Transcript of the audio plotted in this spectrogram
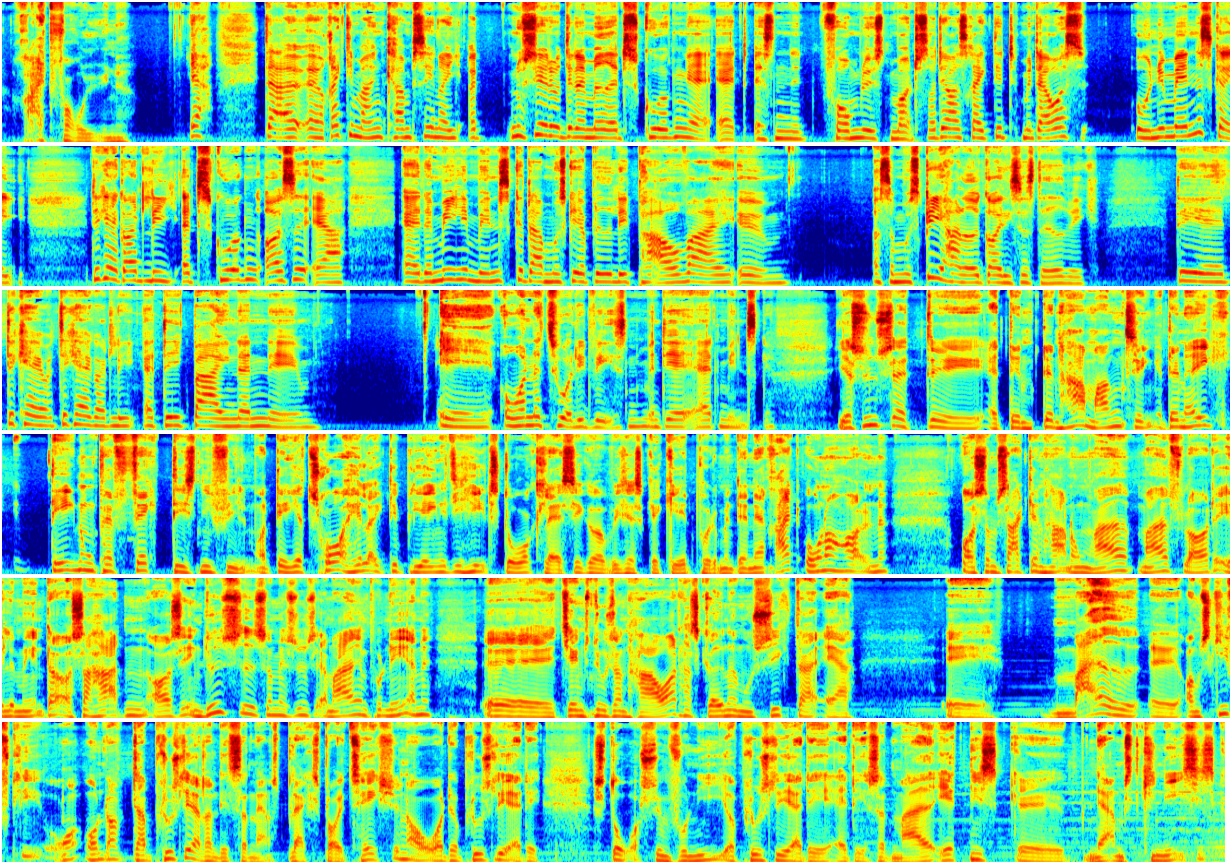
ret forrygende. Ja, der er øh, rigtig mange kampscener i, og nu siger du det der med, at skurken er, er, er sådan et formløst monster, og det er også rigtigt, men der er også onde mennesker i. Det kan jeg godt lide, at skurken også er, er et almindeligt menneske, der måske er blevet lidt på afveje, øh, og som måske har noget godt i sig stadigvæk. Det, øh, det, kan jeg, det kan jeg godt lide, at det ikke bare er en eller anden øh, øh, overnaturligt væsen, men det er et menneske. Jeg synes, at, øh, at den, den har mange ting. Den er ikke, det er ikke nogen perfekt Disney-film, og det, jeg tror heller ikke, det bliver en af de helt store klassikere, hvis jeg skal gætte på det, men den er ret underholdende, og som sagt, den har nogle meget, meget flotte elementer, og så har den også en lydside, som jeg synes er meget imponerende. Øh, James Newton Howard har skrevet noget musik, der er øh, meget øh, omskiftelig under. Der pludselig er der lidt sådan nærmest black exploitation over det, og pludselig er det stor symfoni, og pludselig er det, er det sådan meget etnisk, øh, nærmest kinesisk.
